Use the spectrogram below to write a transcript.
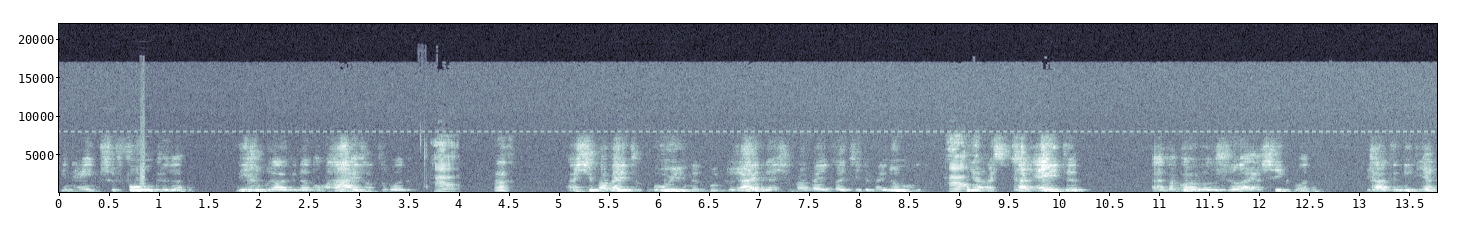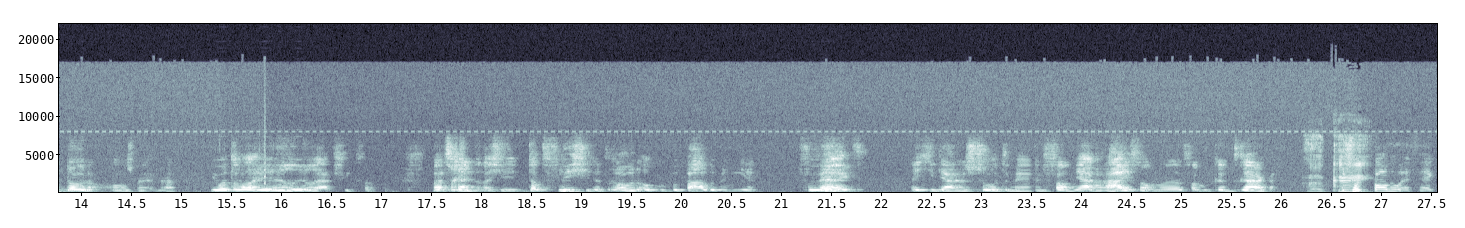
die inheemse volkeren, die gebruiken dat om haai van te worden. ja, Als je maar weet hoe je het moet bereiden, als je maar weet wat je ermee doen moet. ja. Ja, Als je het gaat eten, ja, dan kan je wel eens heel erg ziek worden. Je gaat er niet echt dood aan, volgens mij. Maar je wordt er wel heel, heel erg ziek van. Maar het schijnt dat als je dat vliesje, dat rode, op een bepaalde manier verwerkt, dat je daar een soort van, ja, haai van, eh, van kunt raken. Oké. een soort paddo-effect.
